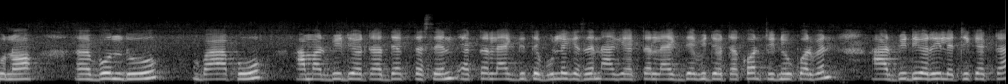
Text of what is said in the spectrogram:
কোনো বন্ধু বা আপু আমার ভিডিওটা দেখতেছেন, একটা লাইক দিতে ভুলে গেছেন, আগে একটা লাইক দিয়ে ভিডিওটা কন্টিনিউ করবেন আর ভিডিও রিলেটিভ একটা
